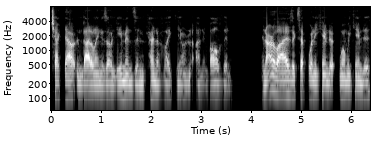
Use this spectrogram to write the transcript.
checked out and battling his own demons and kind of like, you know, uninvolved in, in our lives, except when he came to, when we came to,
